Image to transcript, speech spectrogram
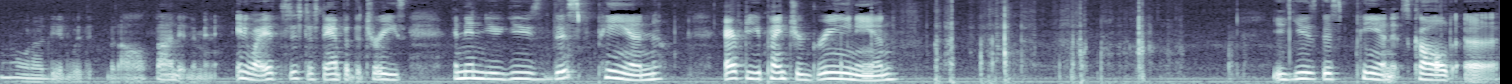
I don't know what I did with it, but I'll find it in a minute. Anyway, it's just a stamp of the trees. And then you use this pen after you paint your green in you use this pen. It's called a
